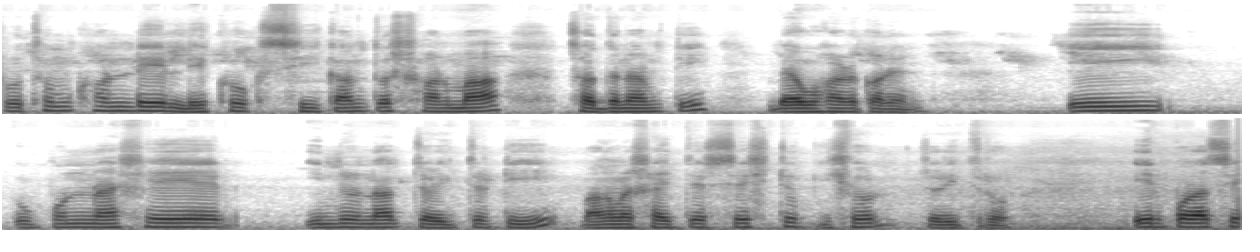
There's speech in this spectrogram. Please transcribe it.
প্রথম খণ্ডে লেখক শ্রীকান্ত শর্মা ছদ্মনামটি ব্যবহার করেন। এই উপন্যাসের ইন্দ্রনাথ চরিত্রটি বাংলা সাহিত্যের শ্রেষ্ঠ কিশোর চরিত্র। এরপর আছে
